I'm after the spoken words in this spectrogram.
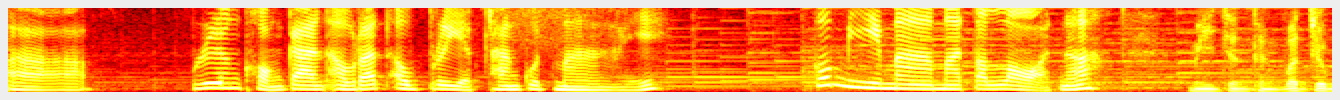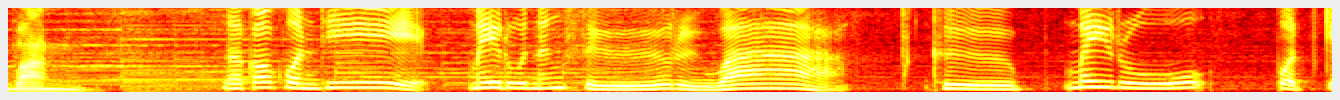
อ่าเรื่องของการเอารัดเอาเปรียบทางกฎหมาย ก็มีมามาตลอดนะมีจนถึงปัจจุบัน แล้วก็คนที่ไม่รู้หนังสือหรือว่าคือไม่รู้กฎเก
